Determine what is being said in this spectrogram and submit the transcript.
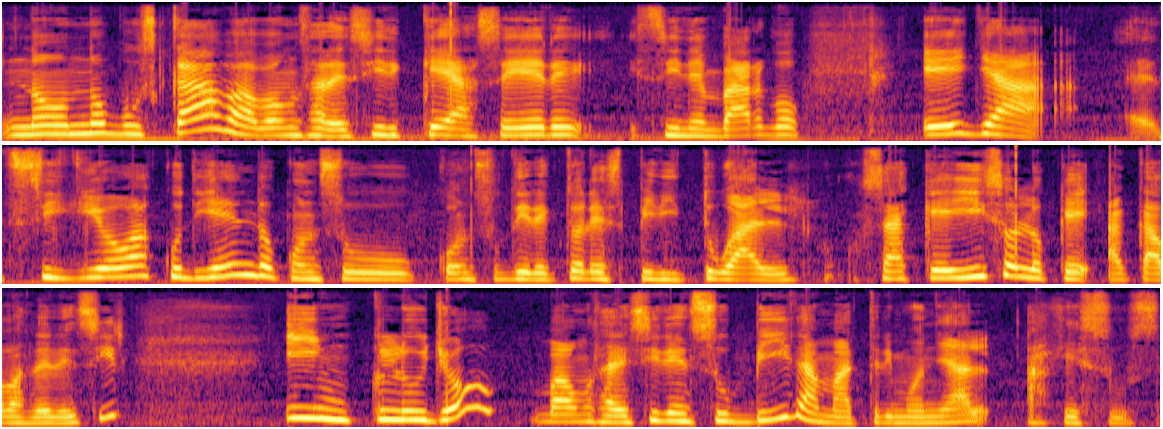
no, no buscaba, vamos a decir, qué hacer, sin embargo, ella eh, siguió acudiendo con su, con su director espiritual, o sea, que hizo lo que acabas de decir, incluyó, vamos a decir, en su vida matrimonial a Jesús.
